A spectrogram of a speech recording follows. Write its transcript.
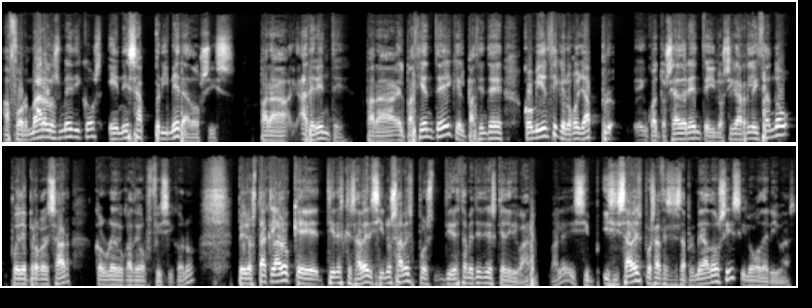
a formar a los médicos en esa primera dosis para adherente, para el paciente y que el paciente comience y que luego ya, en cuanto sea adherente y lo siga realizando, puede progresar con un educador físico, ¿no? Pero está claro que tienes que saber, y si no sabes, pues directamente tienes que derivar, ¿vale? Y si, y si sabes, pues haces esa primera dosis y luego derivas.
